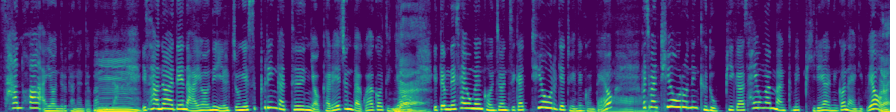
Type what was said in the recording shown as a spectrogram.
산화 아연으로 변한다고 합니다. 음. 이 산화된 아연은 일종의 스프링 같은 역할을 해준다고 하거든요. 네. 이 때문에 사용한 건전지가 튀어오르게 되는 건데요. 아. 하지만 튀어오르는 그 높이가 사용한 만큼에 비례하는 건 아니고요. 네.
